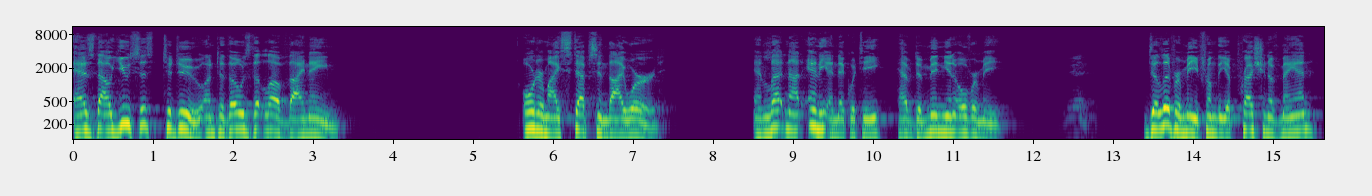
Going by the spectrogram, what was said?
as thou usest to do unto those that love thy name. Order my steps in thy word, and let not any iniquity have dominion over me. Amen. Deliver me from the oppression of man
